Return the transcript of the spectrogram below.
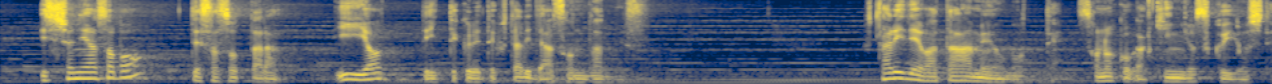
「一緒に遊ぼう?」って誘ったら「いいよ」って言ってくれて二人で遊んだんです二人で綿あめを持ってその子が金魚すくいをして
